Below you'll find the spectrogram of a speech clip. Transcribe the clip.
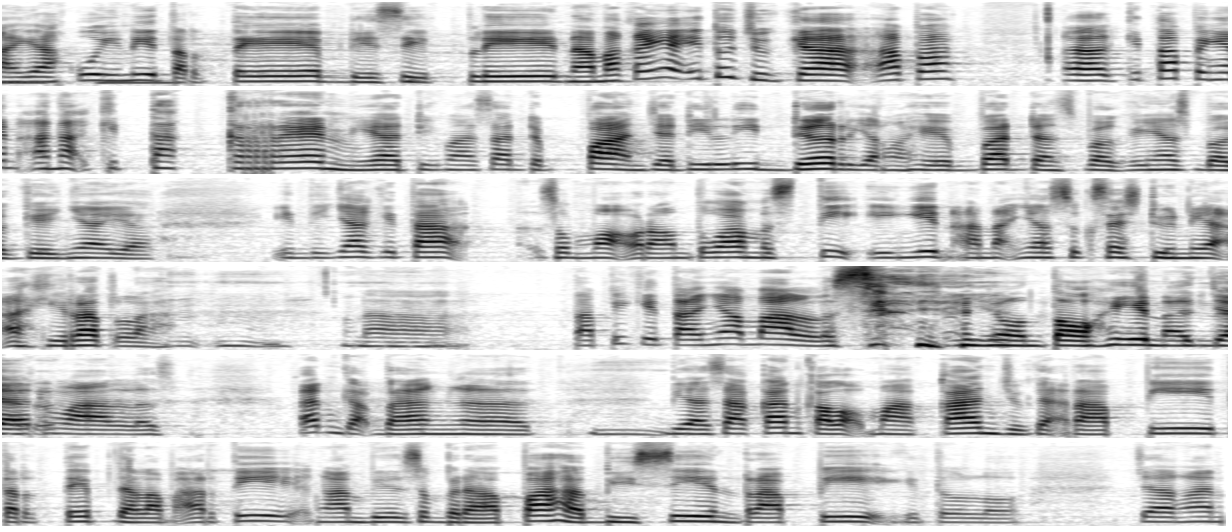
ayahku ini tertib, disiplin. Nah, makanya itu juga apa eh, kita pengen anak kita keren ya di masa depan, jadi leader yang hebat dan sebagainya sebagainya ya. Intinya kita semua orang tua mesti ingin anaknya sukses dunia akhirat lah. Nah, tapi kitanya males nyontohin aja Benar. males. Kan nggak banget. Hmm. Biasakan kalau makan juga rapi, tertib dalam arti ngambil seberapa habisin rapi gitu loh. Jangan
